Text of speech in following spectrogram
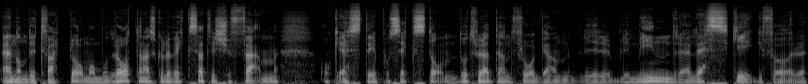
än om det är tvärtom. Om Moderaterna skulle växa till 25 och SD på 16 då tror jag att den frågan blir, blir mindre läskig för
